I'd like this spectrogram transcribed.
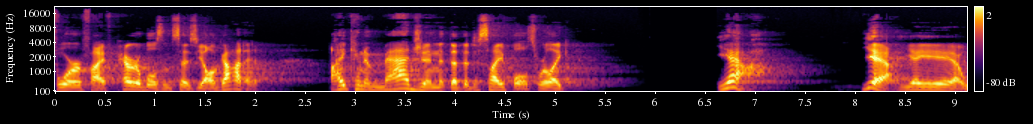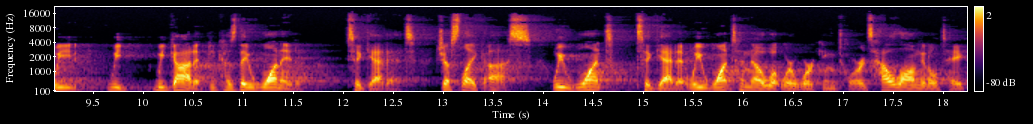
four or five parables and says, Y'all got it, I can imagine that the disciples were like, Yeah, yeah, yeah, yeah, yeah, we, we, we got it because they wanted to get it, just like us. We want to get it. We want to know what we're working towards, how long it'll take,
